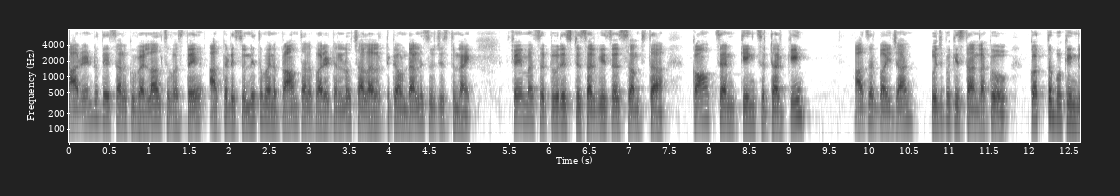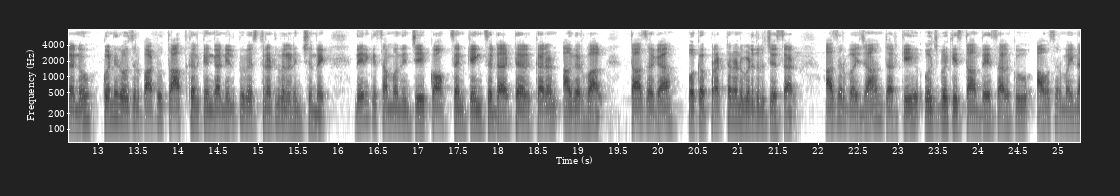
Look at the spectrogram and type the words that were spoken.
ఆ రెండు దేశాలకు వెళ్ళాల్సి వస్తే అక్కడి సున్నితమైన ప్రాంతాల పర్యటనలో చాలా అలర్ట్గా ఉండాలని సూచిస్తున్నాయి. ఫేమస్ టూరిస్ట్ సర్వీసెస్ సంస్థ Cox and Kings Turkey Azerbaijan ఉజ్బెకిస్తాన్లకు కొత్త బుకింగ్లను కొన్ని రోజుల పాటు తాత్కాలికంగా నిలిపివేస్తున్నట్లు వెల్లడించింది. దీనికి సంబంధించి Cox and Kings director Karan Agarwal తాజాగా ఒక ప్రకటనను విడుదల చేశారు. అజర్బైజాన్ టర్కీ ఉజ్బెకిస్తాన్ దేశాలకు అవసరమైన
